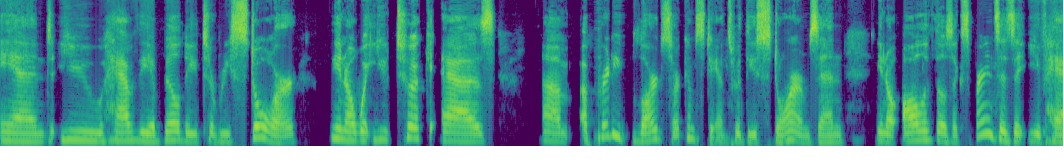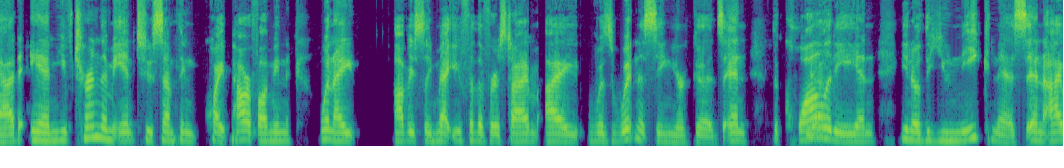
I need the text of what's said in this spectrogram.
and you have the ability to restore, you know, what you took as um, a pretty large circumstance with these storms and you know all of those experiences that you've had and you've turned them into something quite powerful. I mean when i obviously met you for the first time i was witnessing your goods and the quality yeah. and you know the uniqueness and i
